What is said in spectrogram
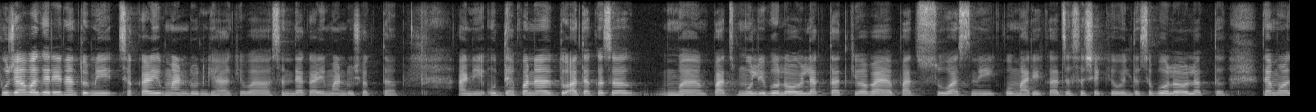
पूजा वगैरे ना तुम्ही सकाळी मांडून घ्या किंवा संध्याकाळी मांडू शकता. आणि उद्यापन तो आता कसं म पाच मुली बोलवावी लागतात किंवा बा पाच सुवासनी कुमारिका जसं शक्य होईल तसं बोलावं लागतं. त्यामुळे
